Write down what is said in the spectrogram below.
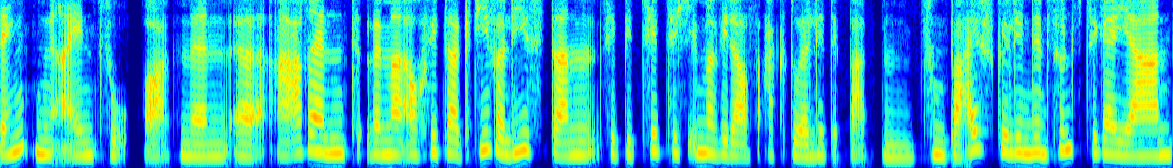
Denken einzuordnen, äh, Arendt, wenn man auch wieder aktiver liest, dann sie bezieht sich immer wieder auf aktuelle Debatten. Zum Beispiel in den 50er Jahren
